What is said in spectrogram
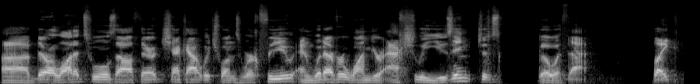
uh, there are a lot of tools out there. Check out which ones work for you, and whatever one you're actually using, just go with that. Like,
